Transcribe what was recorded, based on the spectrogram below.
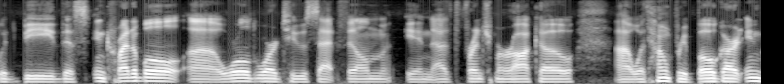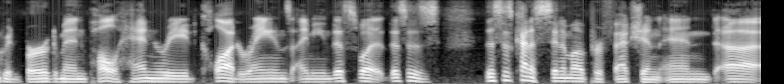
would be this incredible uh, World War II set film in uh, French Morocco uh, with Humphrey Bogart, Ingrid Bergman, Paul Henreid, Claude Rains. I mean, this what this is this is kind of cinema perfection and uh,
